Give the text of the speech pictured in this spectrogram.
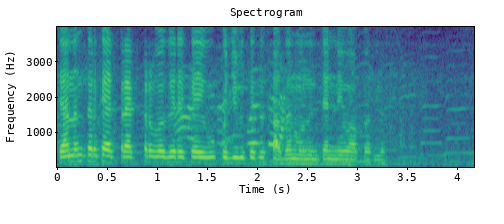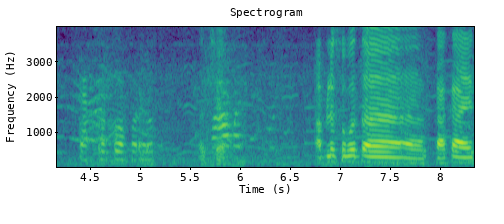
त्यानंतर काय ट्रॅक्टर वगैरे काही उपजीविकेचं साधन म्हणून त्यांनी वापरलं? ट्रॅक्टरच वापरलं. अच्छा. आपल्यासोबत अं, काका आहेत.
